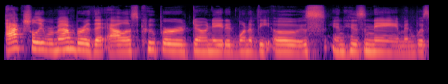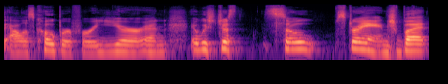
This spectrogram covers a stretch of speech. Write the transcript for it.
actually remember that Alice Cooper donated one of the O's in his name and was Alice Cooper for a year, and it was just so strange, but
